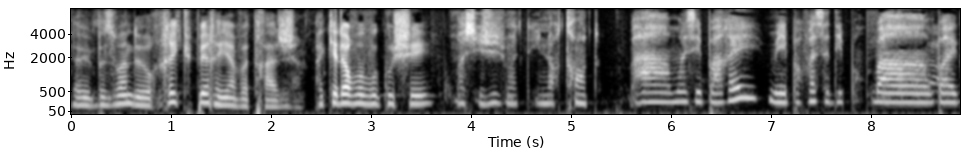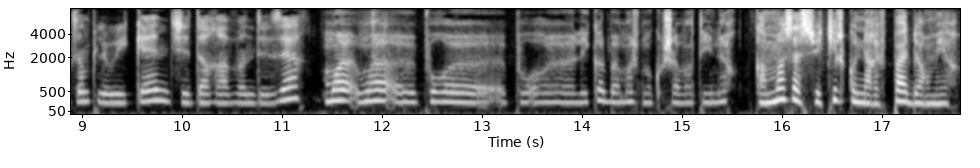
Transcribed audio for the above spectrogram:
Vous avez besoin de récupérer à votre âge. À quelle heure vous vous couchez? Moi, c'est juste 21h30. Bah, moi, c'est pareil, mais parfois, ça dépend. Bah, par exemple, le week-end, je dors à 22h. Moi, moi euh, pour, euh, pour euh, l'école, bah, moi, je me couche à 21h. Comment ça se fait-il qu'on n'arrive pas à dormir?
